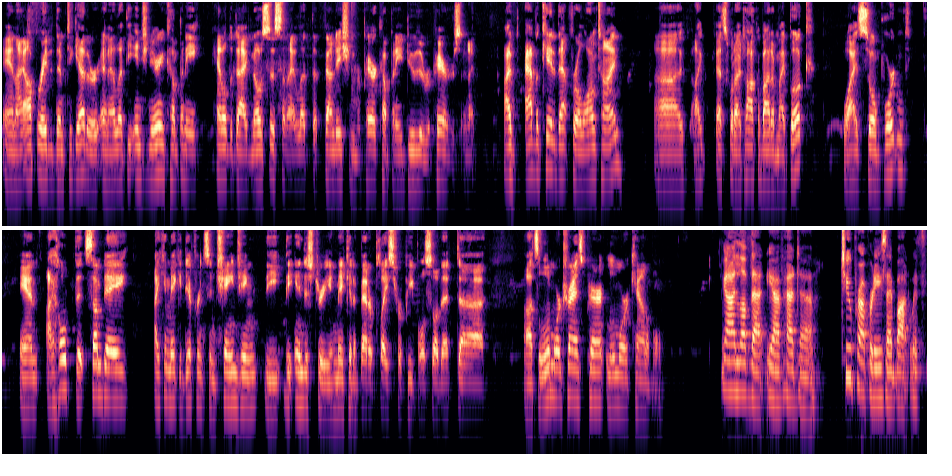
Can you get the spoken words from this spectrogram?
and I operated them together. And I let the engineering company handle the diagnosis, and I let the foundation repair company do the repairs. And I, I've advocated that for a long time. Uh, I, that's what I talk about in my book, why it's so important. And I hope that someday I can make a difference in changing the, the industry and make it a better place for people so that uh, uh, it's a little more transparent, a little more accountable. Yeah, I love that. Yeah, I've had uh, two properties I bought with,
